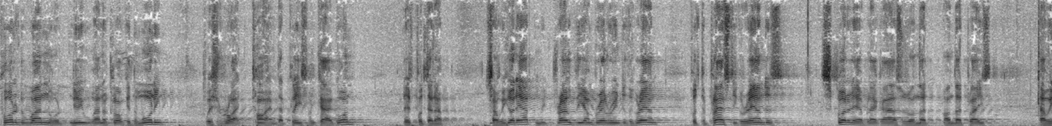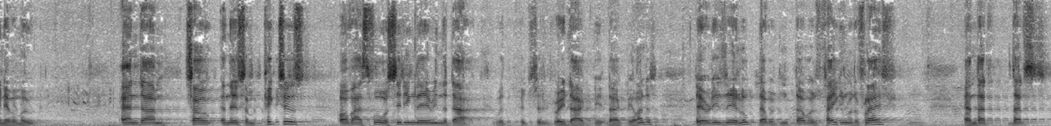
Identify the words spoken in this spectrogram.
quarter to one or nearly one o'clock in the morning, said, right, time, that policeman car gone, let's put that up. So we got out and we drove the umbrella into the ground, put the plastic around us, squatted our black asses on that, on that place, and we never moved. And um, so, and there's some pictures of us four sitting there in the dark. With, it's very dark, dark behind us. There it is. There, look, that was that was taken with a flash, and that that's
